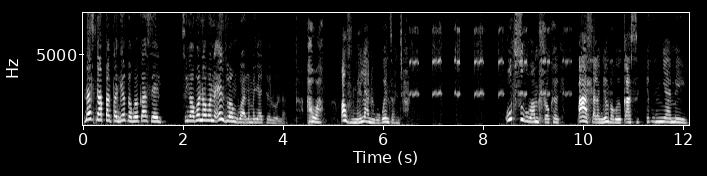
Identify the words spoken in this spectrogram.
nasingabhaqa ngemva kwekaseli singabona bona enziwa ngubani amanyathelo la awa bavumelane ngokwenza njani ubusuku bamhlokhe-ke bahlala ngemva kwekasi ebumnyameni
